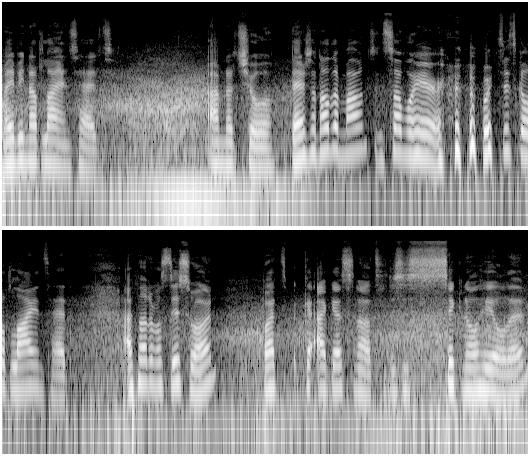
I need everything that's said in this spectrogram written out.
Maybe not Lion's Head. I'm not sure. There's another mountain somewhere here, which is called Lion's Head. I thought it was this one, but I guess not. This is Signal Hill then.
